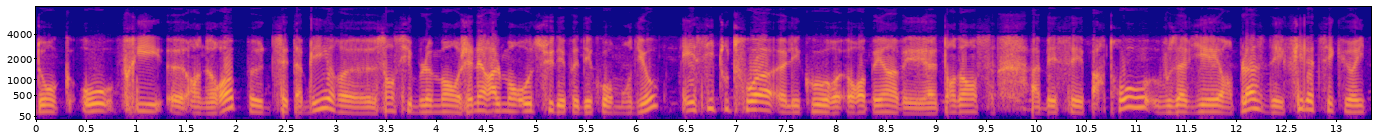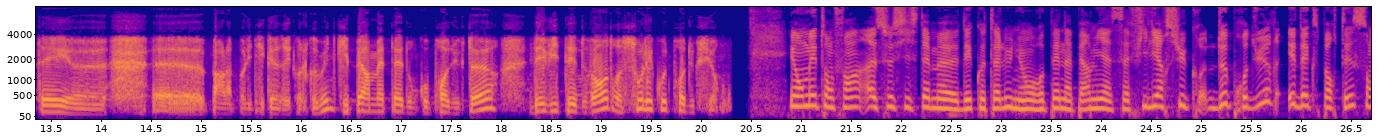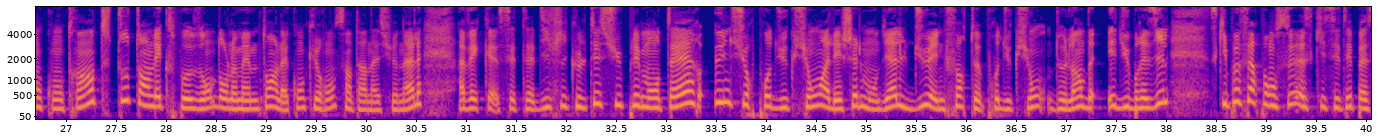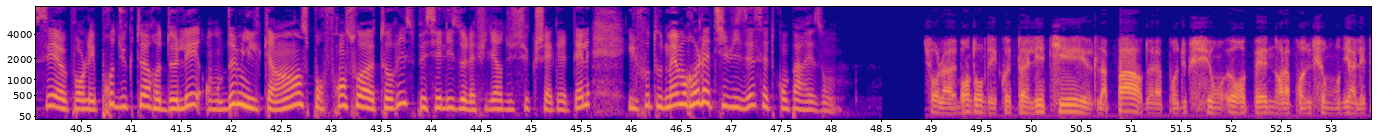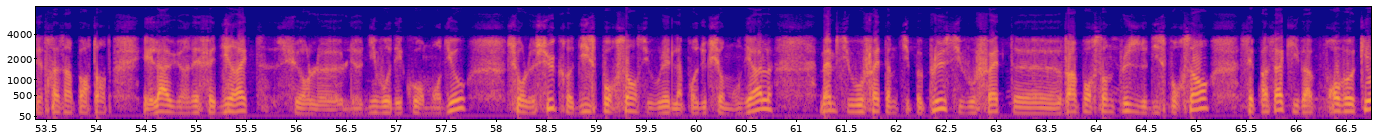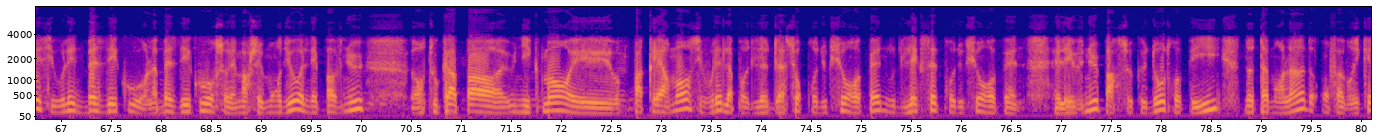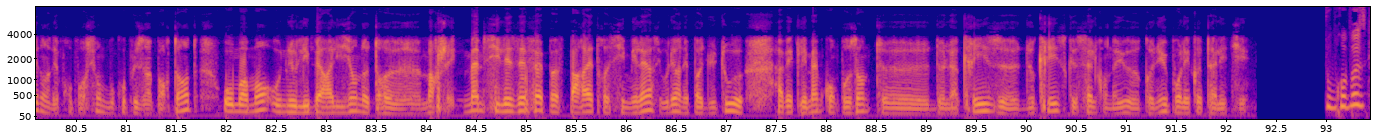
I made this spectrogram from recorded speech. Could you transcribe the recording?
donc au prix en Europe de s'établir sensiblement, généralement au-dessus des, des cours mondiaux, et si toutefois euh, les cours européens avaient euh, tendance à baisser par trop, vous aviez en place des filets de sécurité euh, par la politique agricole commune qui permettaient donc aux producteurs d'éviter de vendre sous les coûts de production. Et en mettant fin à ce système des quotas, l'Union européenne a permis à sa filière sucre de produire et d'exporter sans contrainte, tout en l'exposant dans le même temps à la concurrence internationale, avec cette difficulté supplémentaire, une surproduction à l'échelle mondiale due à une forte production de l'Inde et du Brésil, ce qui peut faire penser à ce qui s'était passé pour les producteurs de lait en 2015. Pour François Tori, spécialiste de la filière du sucre chez Agritel, il faut tout de même relativiser cette comparaison sur l'abandon des quotas laitiers, la part de la production européenne dans la production mondiale était très importante et là a eu un effet direct sur le, niveau des cours mondiaux. Sur le sucre, 10% si vous voulez de la production mondiale, même si vous faites un petit peu plus, si vous faites 20% euh, de plus de 10%, c'est pas ça qui va provoquer si vous voulez une baisse des cours. La baisse des cours sur les marchés mondiaux, elle n'est pas venue, en tout cas pas uniquement et pas clairement si vous voulez de la, de la surproduction européenne ou de l'excès de production européenne. Elle est venue parce que d'autres pays, notamment l'Inde, ont fabriqué dans des proportions beaucoup plus importantes au moment où nous libéralisions notre euh, marché. Même si les effets peuvent paraître similaires, si vous voulez, on n'est pas du tout avec les mêmes composantes euh, de la crise, de crise que celles qu'on a eu euh, connues pour les quotas laitiers. Je vous propose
